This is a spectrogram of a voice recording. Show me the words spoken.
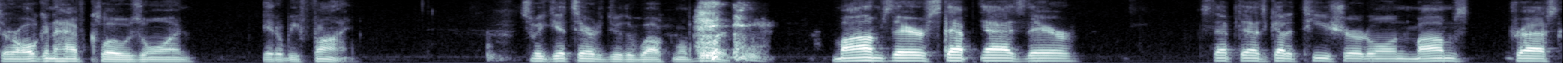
They're all going to have clothes on. It'll be fine." So he gets there to do the welcome aboard. Mom's there, stepdad's there. Stepdad's got a t-shirt on. Mom's dressed.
